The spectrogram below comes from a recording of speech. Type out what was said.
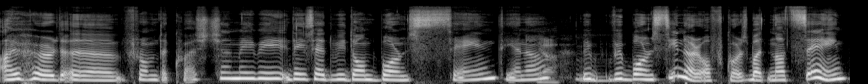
I heard uh, from the question, maybe they said we don't born saint, you know, Yeah. we mm-hmm. we born sinner, of course, but not saint.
